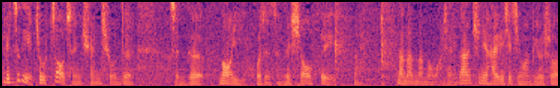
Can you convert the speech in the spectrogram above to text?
所以这个也就造成全球的整个贸易或者整个消费啊，慢慢慢慢往下当然，去年还有一些情况，比如说。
